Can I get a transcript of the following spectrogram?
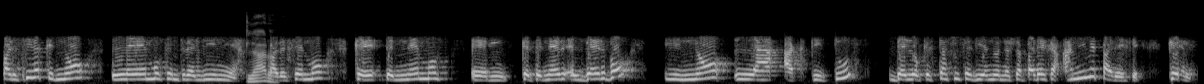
Pareciera que no leemos entre líneas. Claro. Parecemos que tenemos eh, que tener el verbo y no la actitud de lo que está sucediendo en nuestra pareja. A mí me parece que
